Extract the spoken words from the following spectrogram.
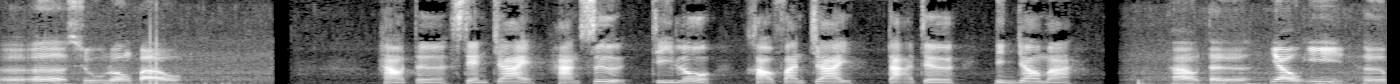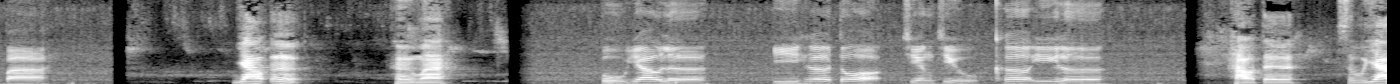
เออร่งเปาห่าวเตอเซียนจ้ายหา ตาเจอหลินเย่ามาห่าวเต๋อเย่าอี้เฮอบาเย่าเอ้อเฮอมา ปูย่าเลออีเฮอตเจียงจิวเคออี้เลอห่าเต๋อสูเย่า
